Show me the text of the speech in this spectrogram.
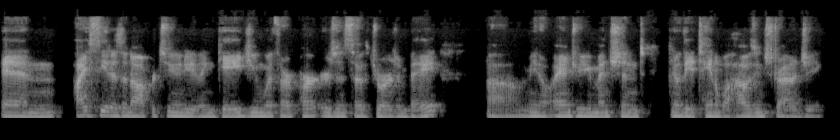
And I see it as an opportunity of engaging with our partners in South Georgian Bay. Um, you know, Andrew, you mentioned, you know, the attainable housing strategy.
